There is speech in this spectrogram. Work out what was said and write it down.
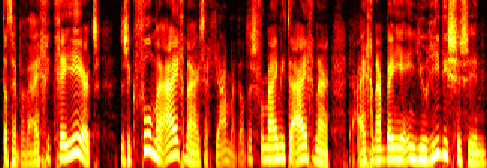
dat hebben wij gecreëerd. Dus ik voel mijn eigenaar. Hij zegt, ja, maar dat is voor mij niet de eigenaar. De eigenaar ben je in juridische zin.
